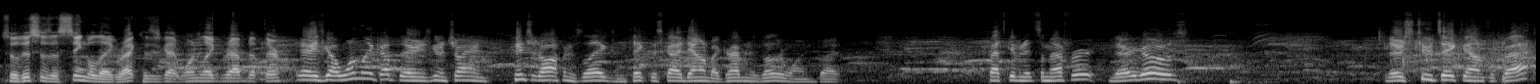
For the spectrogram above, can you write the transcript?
So this is a single leg, right? Because he's got one leg grabbed up there. Yeah, he's got one leg up there, and he's going to try and pinch it off in his legs and take this guy down by grabbing his other one. But Pat's giving it some effort. There he goes. There's two takedown for Pat.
